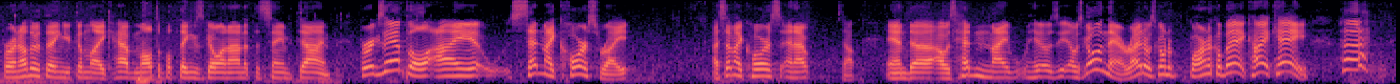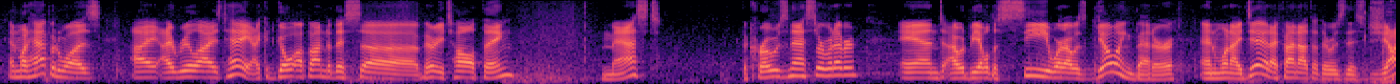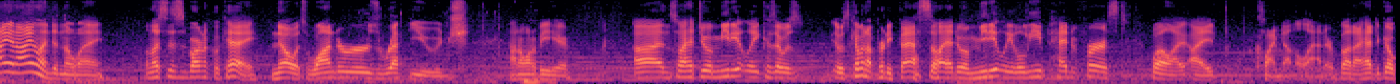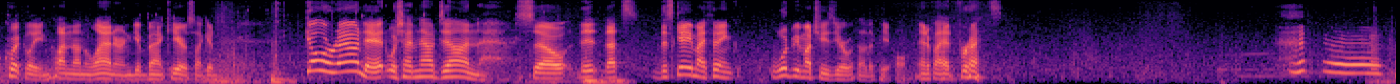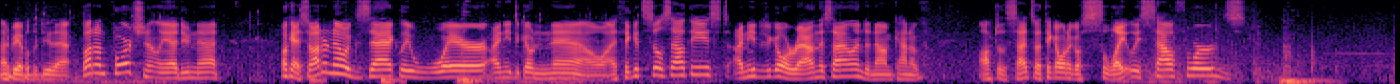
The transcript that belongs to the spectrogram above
For another thing, you can like have multiple things going on at the same time. For example, I set my course right. I set my course and I stop. And uh, I was heading my I was, I was going there, right? I was going to Barnacle Bay, Kayak. Huh. And what happened was I, I realized, hey, I could go up onto this uh, very tall thing, mast, the crow's nest or whatever, and I would be able to see where I was going better. And when I did, I found out that there was this giant island in the way. Unless this is Barnacle Cay. No, it's Wanderer's Refuge. I don't want to be here. Uh, and so I had to immediately, because it was it was coming up pretty fast, so I had to immediately leap head first. Well, I, I climbed down the ladder, but I had to go quickly and climb down the ladder and get back here so I could go around it, which I've now done. So th that's this game, I think, would be much easier with other people, and if I had friends. I'd be able to do that. But unfortunately, I do not. Okay, so I don't know exactly where I need to go now. I think it's still southeast. I needed to go around this island, and now I'm kind of off to the side, so I think I want to go slightly southwards.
